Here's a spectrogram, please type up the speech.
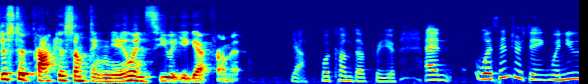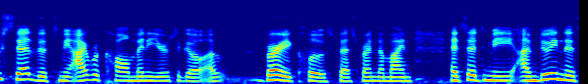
just to practice something new and see what you get from it. Yeah what comes up for you. And what's interesting when you said this to me i recall many years ago a very close best friend of mine had said to me i'm doing this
